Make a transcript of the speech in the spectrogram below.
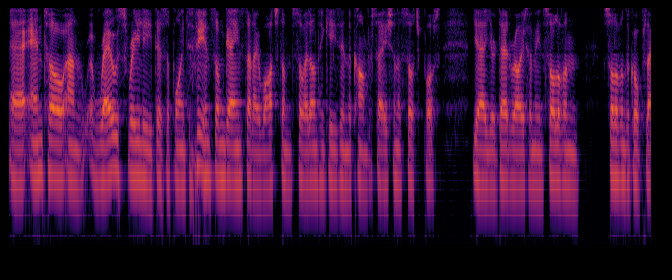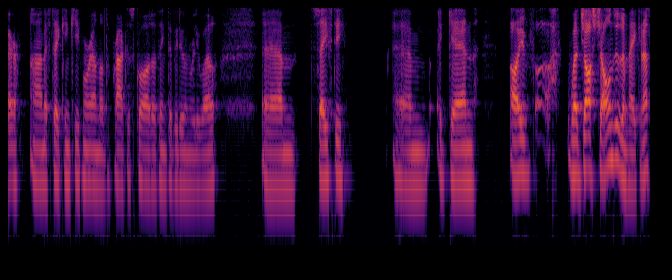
Uh, Ento and Rouse really disappointed me in some games that I watched them, so I don't think he's in the conversation as such. But yeah, you're dead right. I mean, Sullivan Sullivan's a good player, and if they can keep him around on the practice squad, I think they'll be doing really well. Um, safety, um, again, I've uh, well, Josh Jones isn't making it.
